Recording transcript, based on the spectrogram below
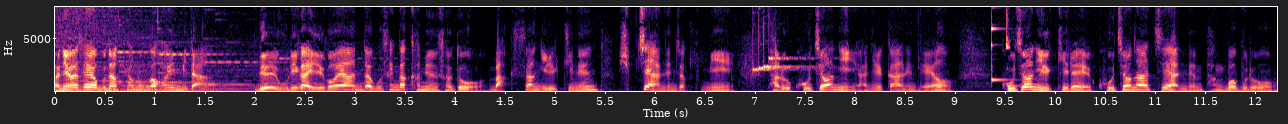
안녕하세요. 문학평론가 허입니다. 늘 우리가 읽어야 한다고 생각하면서도 막상 읽기는 쉽지 않은 작품이 바로 고전이 아닐까 하는데요. 고전 읽기를 고전하지 않는 방법으로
